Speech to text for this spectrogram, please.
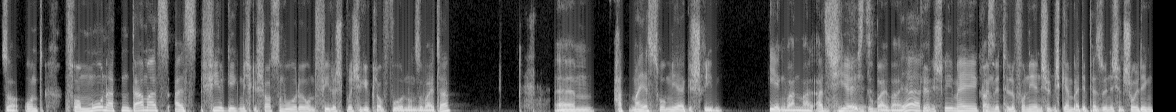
So. Und vor Monaten damals, als viel gegen mich geschossen wurde und viele Sprüche geklopft wurden und so weiter, ähm, hat Maestro mir geschrieben. Irgendwann mal, als ich hier Echt? in Dubai war. Ja, er hat Okay. mir geschrieben, hey, Krass. können wir telefonieren? Ich würde mich gerne bei dir persönlich entschuldigen.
